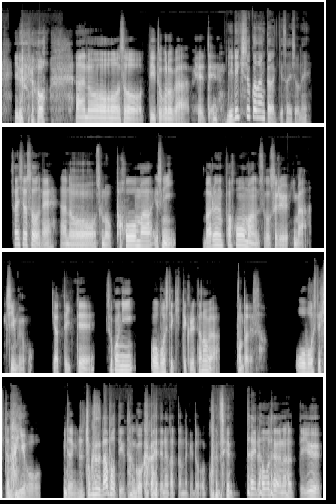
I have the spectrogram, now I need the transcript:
いろいろ、あのーそうっていうところが見れて、履歴書かなんかだっけ、最初ね。最初はそうね、あのーそのパフォーマー、要するに、バルーンパフォーマンスをする今、チームをやっていて、そこに応募してきてくれたのがポンタです。応募してきた内容を見た時に、直接ラボっていう単語は書かれてなかったんだけど、これ絶対ラボだよなっていう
